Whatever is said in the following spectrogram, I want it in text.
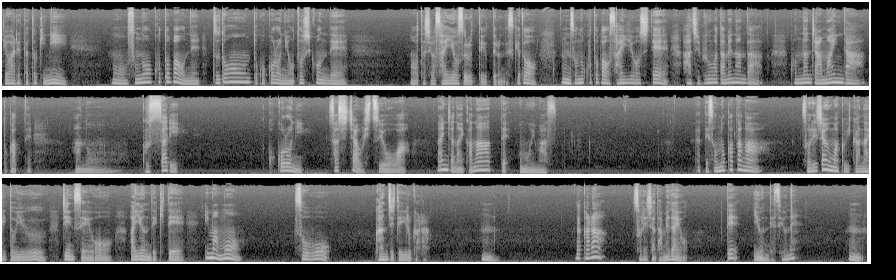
言われた時にもうその言葉をねズドーンと心に落とし込んで、まあ、私は採用するって言ってるんですけどうん、その言葉を採用してあ自分はダメなんだこんなんじゃ甘いんだとかってあのぐっさり心に刺しちゃう必要はないんじゃないかなって思います。だってその方がそれじゃうまくいかないという人生を歩んできて今もそう感じているから。うん。だから、それじゃダメだよって言うんですよね。うん。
